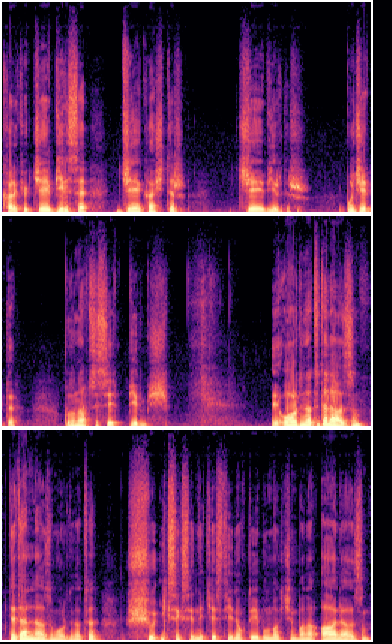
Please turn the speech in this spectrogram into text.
karekök c 1 ise c kaçtır? c 1'dir. Bu cepte. Bunun apsisi 1'miş. E, ordinatı da lazım. Neden lazım ordinatı? Şu x eksenini kestiği noktayı bulmak için bana a lazım.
